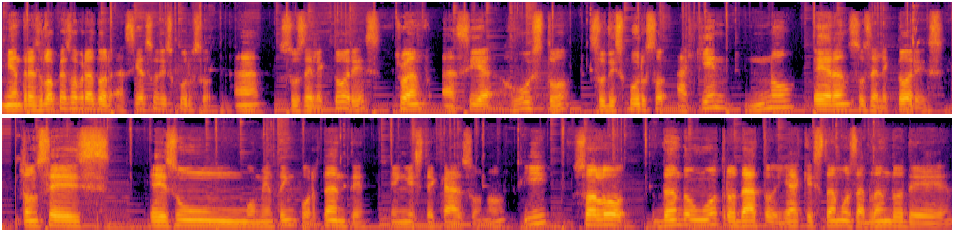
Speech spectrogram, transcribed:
Mientras López Obrador hacía su discurso a sus electores, Trump hacía justo su discurso a quien no eran sus electores. Entonces, es un momento importante en este caso, ¿no? Y solo dando un otro dato, ya que estamos hablando de,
